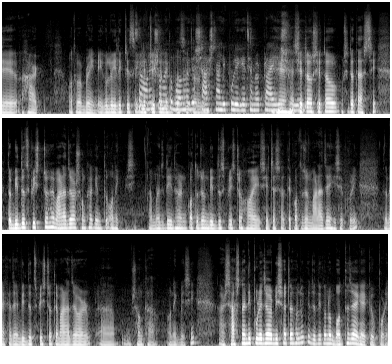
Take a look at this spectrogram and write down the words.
যে হার্ট অথবা ব্রেন এগুলো ইলেকট্রিসি যে ইলেকট্রিক্যাল শ্বাসনালী পুড়ে গেছে আমরা প্রায় হ্যাঁ হ্যাঁ সেটাও সেটাও সেটাতে আসছি। তো বিদ্যুৎস্পৃষ্ট হয়ে মারা যাওয়ার সংখ্যা কিন্তু অনেক বেশি। আমরা যদি ধরেন কতজন বিদ্যুৎস্পৃষ্ট হয় সেটার সাথে কতজন মারা যায় হিসেব করি। তো দেখা যায় বিদ্যুৎ স্পৃষ্টতে মারা যাওয়ার সংখ্যা অনেক বেশি আর শ্বাসনালী পুড়ে যাওয়ার বিষয়টা হলো কি যদি কোনো বদ্ধ জায়গায় কেউ পড়ে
